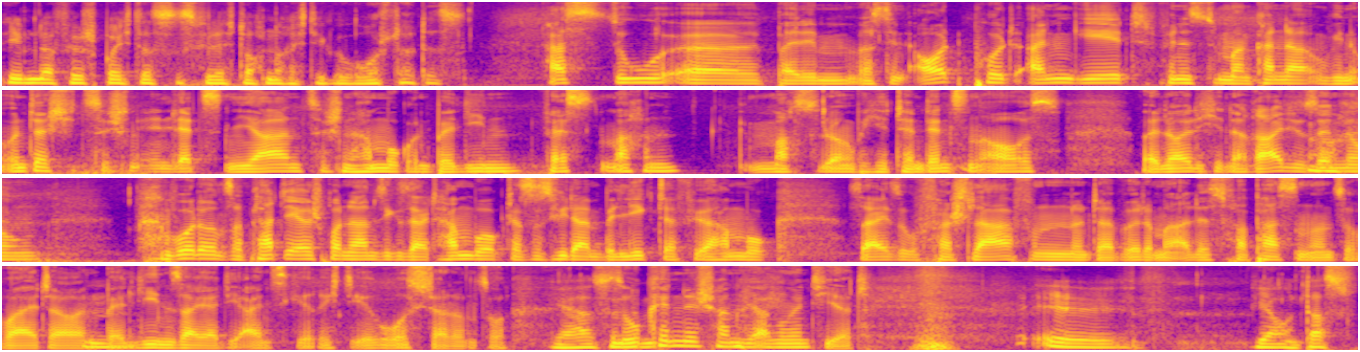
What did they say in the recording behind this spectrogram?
eben dafür spricht, dass es vielleicht doch eine richtige Großstadt ist. Hast du äh, bei dem, was den Output angeht, findest du, man kann da irgendwie einen Unterschied zwischen in den letzten Jahren zwischen Hamburg und Berlin festmachen? Machst du da irgendwelche Tendenzen aus? Weil neulich in der Radiosendung Ach. wurde unsere Platte gesprochen, haben sie gesagt, Hamburg, das ist wieder ein Beleg dafür, Hamburg sei so verschlafen und da würde man alles verpassen und so weiter. Und mhm. Berlin sei ja die einzige richtige Großstadt und so. Ja, so kindisch haben die argumentiert. Äh, ja, und das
